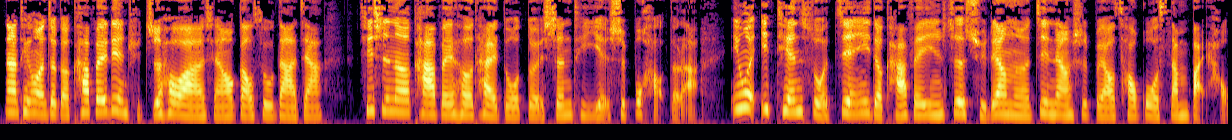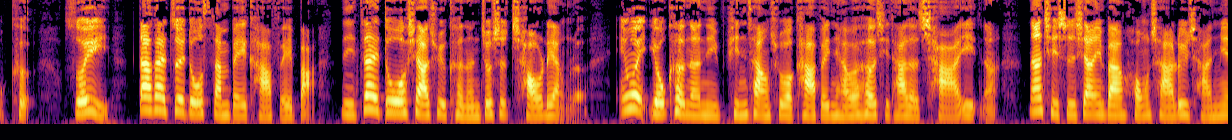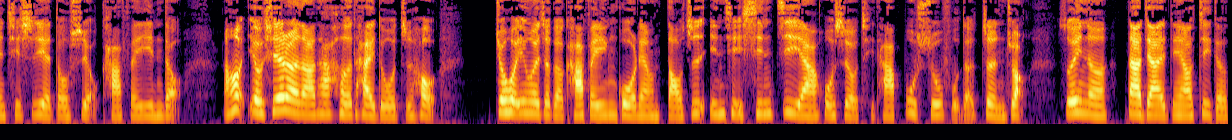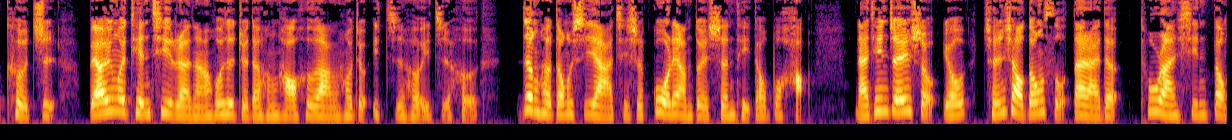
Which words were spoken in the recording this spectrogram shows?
那听完这个咖啡恋曲之后啊，想要告诉大家，其实呢，咖啡喝太多对身体也是不好的啦。因为一天所建议的咖啡因摄取量呢，尽量是不要超过三百毫克，所以大概最多三杯咖啡吧。你再多下去，可能就是超量了。因为有可能你平常除了咖啡，你还会喝其他的茶饮啊。那其实像一般红茶、绿茶里面，其实也都是有咖啡因的。然后有些人呢，他喝太多之后，就会因为这个咖啡因过量，导致引起心悸啊，或是有其他不舒服的症状。所以呢，大家一定要记得克制，不要因为天气冷啊，或是觉得很好喝啊，然后就一直喝一直喝。任何东西啊，其实过量对身体都不好。来听这一首由陈晓东所带来的《突然心动》。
